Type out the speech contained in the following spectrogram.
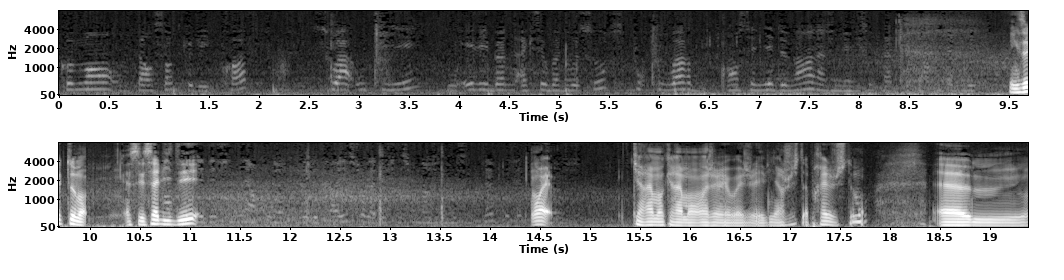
comment on fait en sorte que les profs aient les bonnes, accès aux bonnes ressources pour pouvoir enseigner demain l'ingénierie soutenable. Exactement, c'est ça l'idée. Ouais, carrément, carrément. J'allais ouais, venir juste après, justement. Euh,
